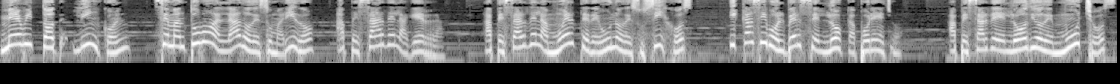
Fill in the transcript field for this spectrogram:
Mary Todd Lincoln se mantuvo al lado de su marido a pesar de la guerra, a pesar de la muerte de uno de sus hijos y casi volverse loca por ello, a pesar del odio de muchos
